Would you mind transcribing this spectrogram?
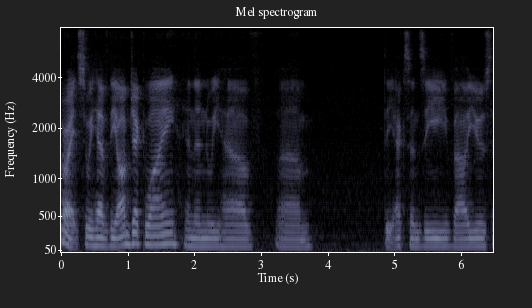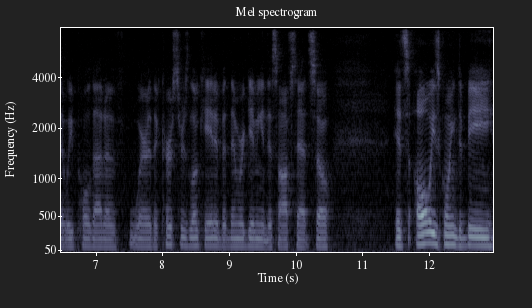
All right, so we have the object y, and then we have um, the x and z values that we pulled out of where the cursor is located, but then we're giving it this offset. So it's always going to be,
